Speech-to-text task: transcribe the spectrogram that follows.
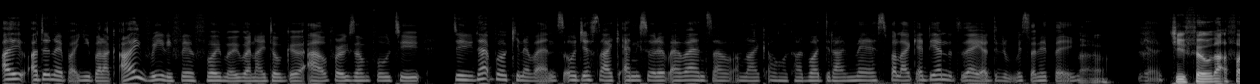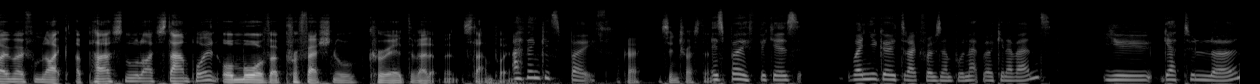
i i don't know about you but like i really feel fomo when i don't go out for example to do networking events or just like any sort of events I, i'm like oh my god what did i miss but like at the end of the day i didn't miss anything No. Yeah Do you feel that FOMO from like a personal life standpoint or more of a professional career development standpoint? i think it's both okay, that's interesting. It's both because when you go to like for example networking events, you get to learn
